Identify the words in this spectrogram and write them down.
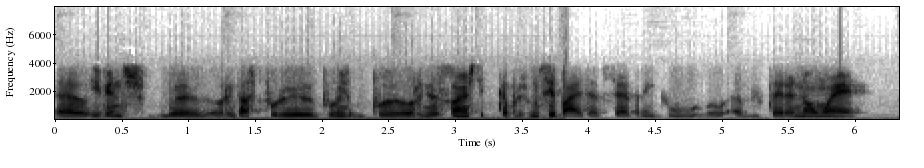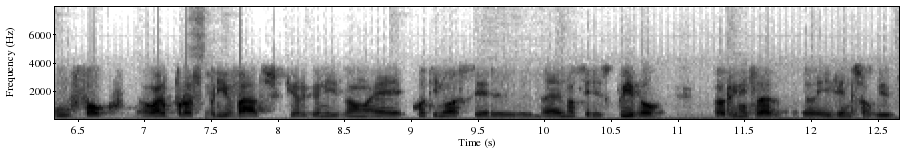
uh, eventos uh, orientados por, por, por, organizações tipo câmaras municipais, etc., em que o, a bilheteira não é o foco. Agora, para os Sim. privados que organizam, é, continua a, ser, a não ser execuível organizar uh, eventos ao vivo.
